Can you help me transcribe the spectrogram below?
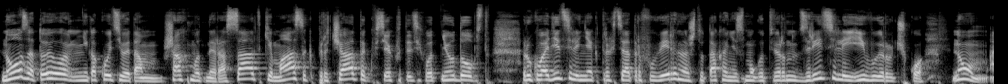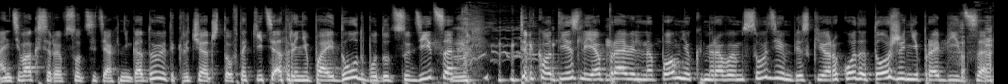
Но зато никакой тебе там шахматной рассадки, масок, перчаток, всех вот этих вот неудобств. Руководители некоторых театров уверены, что так они смогут вернуть зрителей и выручку. Ну, антиваксеры в соцсетях негодуют, и кричат, что в такие театры не пойдут, будут судиться. Только вот если я правильно помню, к мировым судьям без QR-кода тоже не пробиться.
